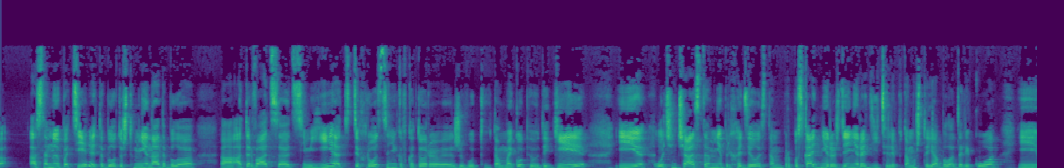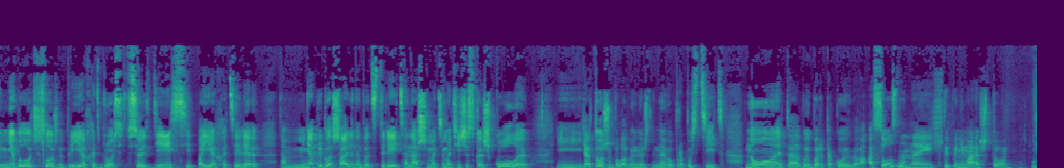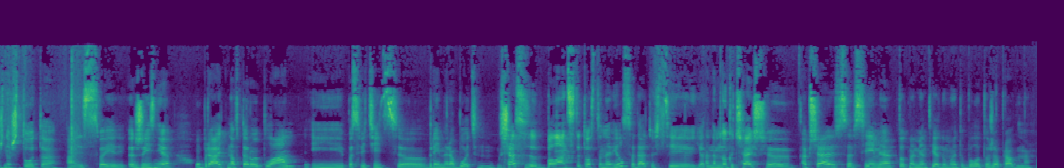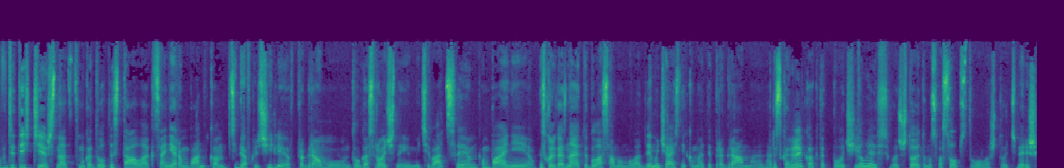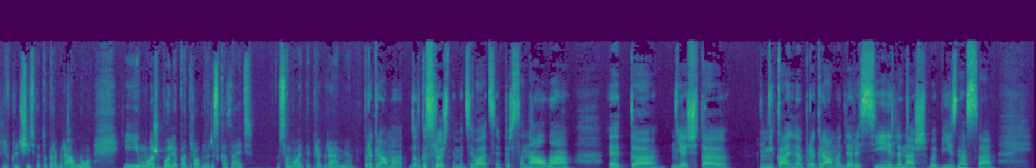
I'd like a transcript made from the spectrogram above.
основной потерей это было то, что мне надо было а, оторваться от семьи, от тех родственников, которые живут там, в Майкопе, в Дегее. И очень часто мне приходилось там, пропускать дни рождения родителей, потому что я была далеко, и мне было очень сложно приехать, бросить все здесь и поехать. Или там, меня приглашали на 20-летие нашей математической школы, и я тоже была вынуждена его пропустить. Но это выбор такой осознанный. Ты понимаешь, что нужно что-то а, из своей жизни убрать на второй план и посвятить э, время работе. Сейчас баланс этот восстановился, да, то есть я намного чаще общаюсь со всеми. В тот момент, я думаю, это было тоже оправдано. В 2016 году ты стала акционером банка. Тебя включили в программу долгосрочной мотивации компании. Насколько я знаю, ты была самым молодым участником этой программы. Расскажи, как так получилось, вот что этому способствовало, что тебя решили включить в эту программу, и можешь более подробно рассказать о самой этой программе? Программа долгосрочной мотивации персонала — это, я считаю, уникальная программа для России, для нашего бизнеса.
